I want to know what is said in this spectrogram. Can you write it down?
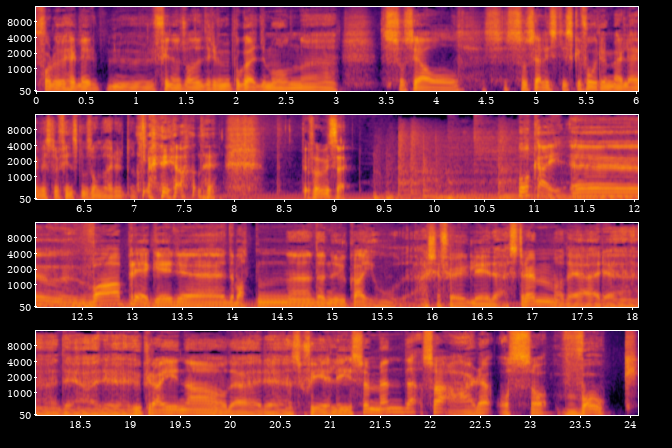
får du heller øh, finne ut hva de driver med på Gardermoen øh, sosial, sosialistiske forum, eller hvis det finnes noe sånt der ute. ja, det, det får vi se. Ok, eh, hva preger eh, debatten eh, denne uka? Jo, det er selvfølgelig det er strøm, og det er, eh, det er Ukraina, og det er Sofie Elise, men det, så er det også Woke.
